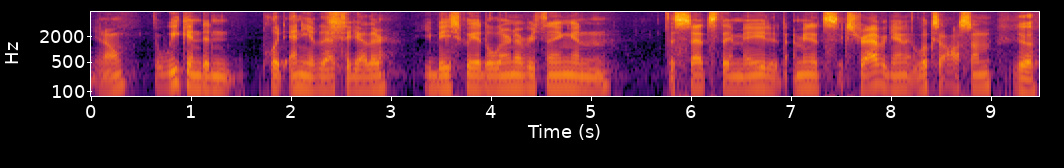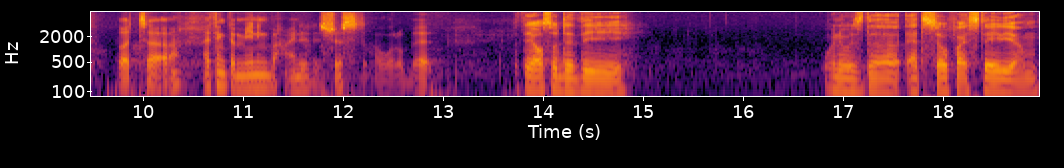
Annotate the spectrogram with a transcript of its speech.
you know the Weeknd didn't put any of that together he basically had to learn everything and the sets they made it, i mean it's extravagant it looks awesome Yeah. but uh, i think the meaning behind it is just a little bit But they also did the when it was the at SoFi Stadium.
